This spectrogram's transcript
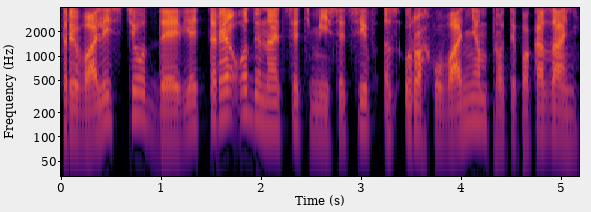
тривалістю 9-11 місяців з урахуванням протипоказань.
